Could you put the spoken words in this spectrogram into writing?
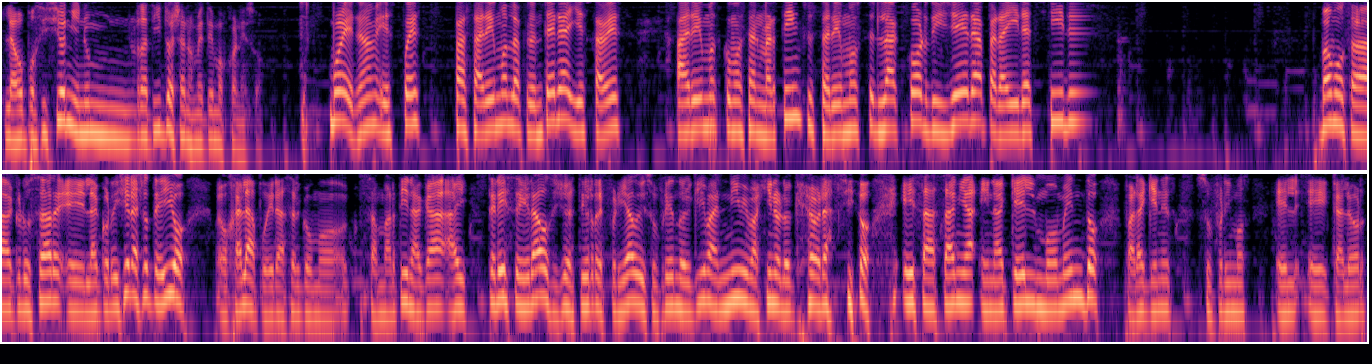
la oposición y en un ratito ya nos metemos con eso. Bueno, después pasaremos la frontera y esta vez haremos como San Martín, cruzaremos la cordillera para ir a Chile. Vamos a cruzar eh, la cordillera. Yo te digo, ojalá pudiera ser como San Martín. Acá hay 13 grados y yo estoy resfriado y sufriendo el clima. Ni me imagino lo que habrá sido esa hazaña en aquel momento para quienes sufrimos el eh, calor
